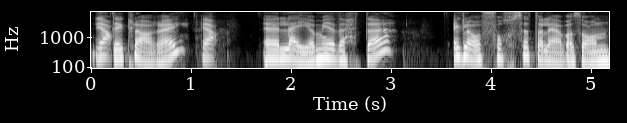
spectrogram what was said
Ja. Det klarer jeg. Ja. Eh, Leia mi er dette. Jeg klarer å fortsette å leve sånn.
